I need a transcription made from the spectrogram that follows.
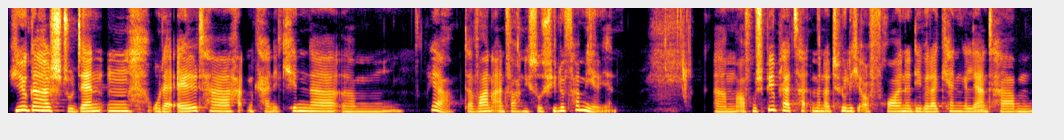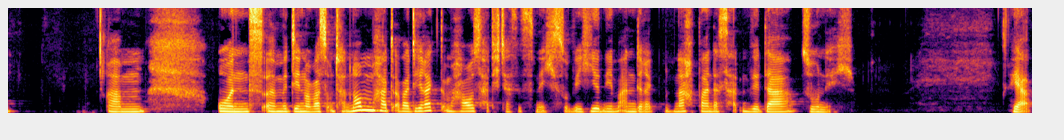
jünger, Studenten oder älter, hatten keine Kinder. Ähm, ja, da waren einfach nicht so viele Familien. Ähm, auf dem Spielplatz hatten wir natürlich auch Freunde, die wir da kennengelernt haben. Ähm, und äh, mit denen man was unternommen hat. Aber direkt im Haus hatte ich das jetzt nicht. So wie hier nebenan direkt mit Nachbarn, das hatten wir da so nicht. Ja,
